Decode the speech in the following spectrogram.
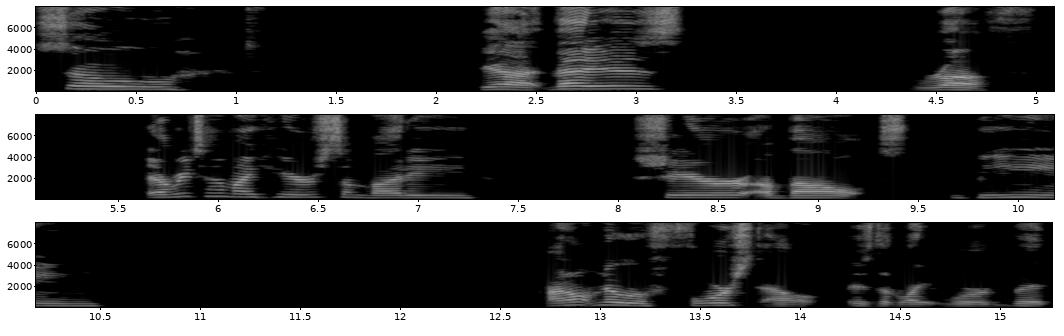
So, yeah, that is rough. Every time I hear somebody share about being I don't know if forced out is the right word, but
